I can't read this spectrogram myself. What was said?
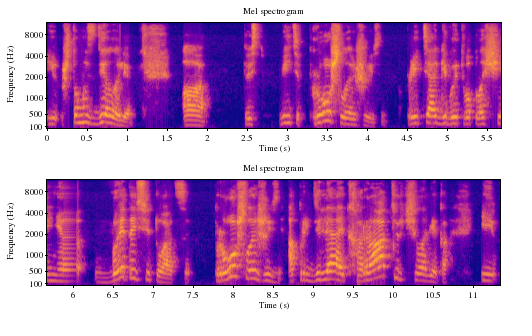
И что мы сделали? А, то есть, видите, прошлая жизнь притягивает воплощение в этой ситуации. Прошлая жизнь определяет характер человека и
